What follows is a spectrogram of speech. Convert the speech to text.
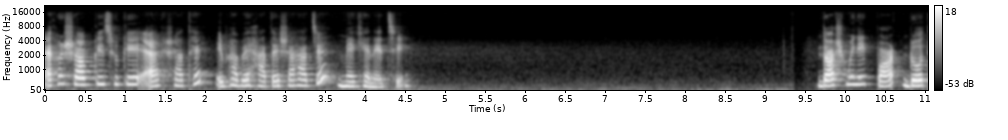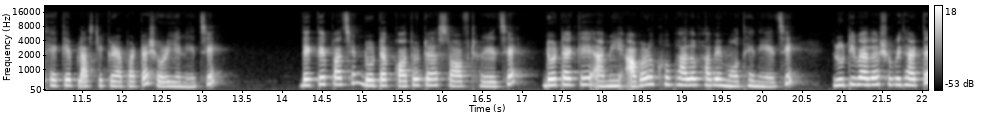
এখন সব কিছুকে একসাথে এভাবে হাতের সাহায্যে মেখে নেছি দশ মিনিট পর ডো থেকে প্লাস্টিক র্যাপারটা সরিয়ে নিয়েছি দেখতে পাচ্ছেন ডোটা কতটা সফট হয়েছে। ডোটাকে আমি আবারও খুব ভালোভাবে মথে নিয়েছি। রুটি বেলার সুবিধার্থে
